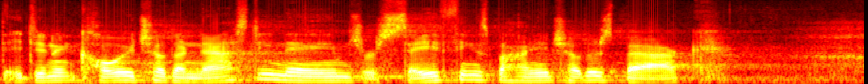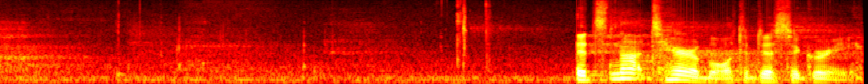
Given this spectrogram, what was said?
they didn't call each other nasty names or say things behind each other's back. It's not terrible to disagree.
